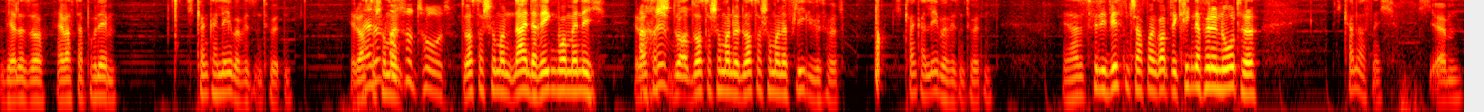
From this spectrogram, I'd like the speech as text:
Und wir alle so, hey, was ist dein Problem? Ich kann kein Lebewesen töten. Ja, du hast Ja, doch schon mal, schon tot. du hast doch schon mal, nein, der Regenwurm ja nicht. Ja, du, hast Ach, doch, schon- du, hast doch schon mal, eine- du hast doch schon mal eine Fliege getötet. Ich kann kein Lebewesen töten. Ja, das ist für die Wissenschaft, mein Gott, wir kriegen dafür eine Note. Ich kann das nicht. Ich, ähm,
